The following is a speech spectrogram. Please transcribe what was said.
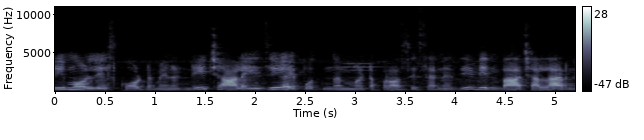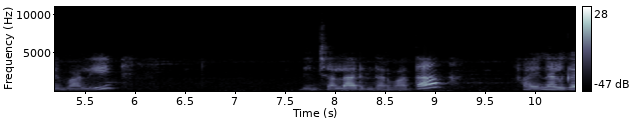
డిమోల్డ్ చేసుకోవటమేనండి. చాలా ఈజీగా అయిపోతుంది అనమాట ప్రాసెస్ అనేది. దీన్ని బాగా చల్లారనివ్వాలి. దీన్ని చల్లారిన తర్వాత ఫైనల్గా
